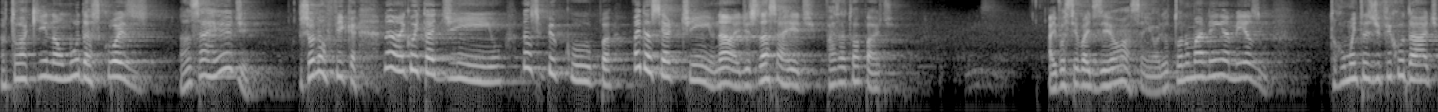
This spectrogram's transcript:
Eu estou aqui, não muda as coisas, lança a rede. O senhor não fica, não, coitadinho, não se preocupa, vai dar certinho. Não, ele diz: lança a rede, faz a tua parte. Aí você vai dizer: Ó oh, Senhor, eu estou numa linha mesmo, estou com muitas dificuldades,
